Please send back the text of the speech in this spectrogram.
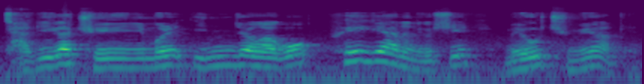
자기가 죄인임을 인정하고 회개하는 것이 매우 중요합니다.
